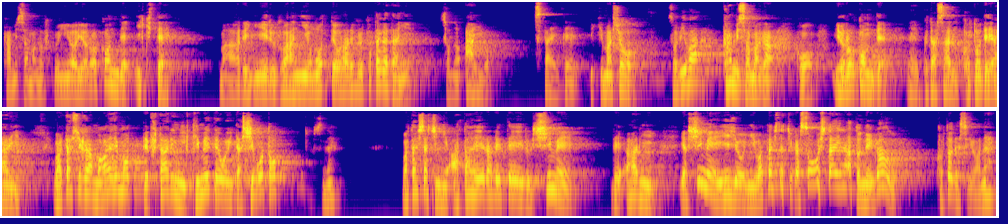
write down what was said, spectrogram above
神様の福音を喜んで生きて、周りにいる不安に思っておられる方々に、その愛を伝えていきましょう。それは神様がこう喜んでくださることであり、私が前もって二人に決めておいた仕事ですね。私たちに与えられている使命であり、いや、使命以上に私たちがそうしたいなと願うことですよね。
